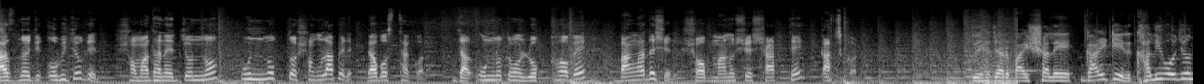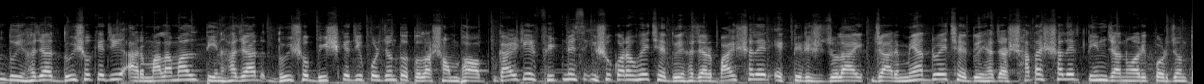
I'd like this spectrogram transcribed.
রাজনৈতিক অভিযোগের সমাধানের জন্য উন্মুক্ত সংলাপের ব্যবস্থা করা, যার অন্যতম লক্ষ্য হবে বাংলাদেশের সব মানুষের স্বার্থে কাজ করা। দুই হাজার বাইশ সালে গাড়িটির খালি ওজন দুই হাজার দুইশো কেজি আর মালামাল তিন হাজার দুইশো বিশ কেজি পর্যন্ত তোলা সম্ভব। গাড়িটির ফিটনেস ইস্যু করা হয়েছে দুই হাজার বাইশ সালের একত্রিশ জুলাই, যার মেয়াদ রয়েছে দুই হাজার সাতাশ সালের তিন জানুয়ারি পর্যন্ত।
